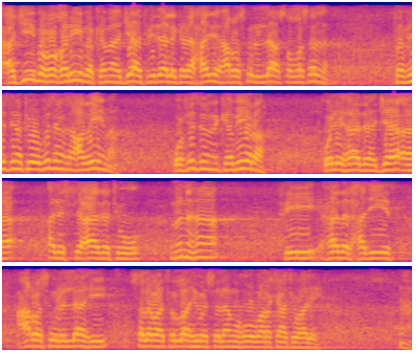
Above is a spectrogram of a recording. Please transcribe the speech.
عجيبة وغريبة كما جاءت بذلك الأحاديث عن رسول الله صلى الله عليه وسلم ففتنته فتنة عظيمة وفتنة كبيرة ولهذا جاء الاستعاذة منها في هذا الحديث عن رسول الله صلوات الله وسلامه وبركاته عليه. نعم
